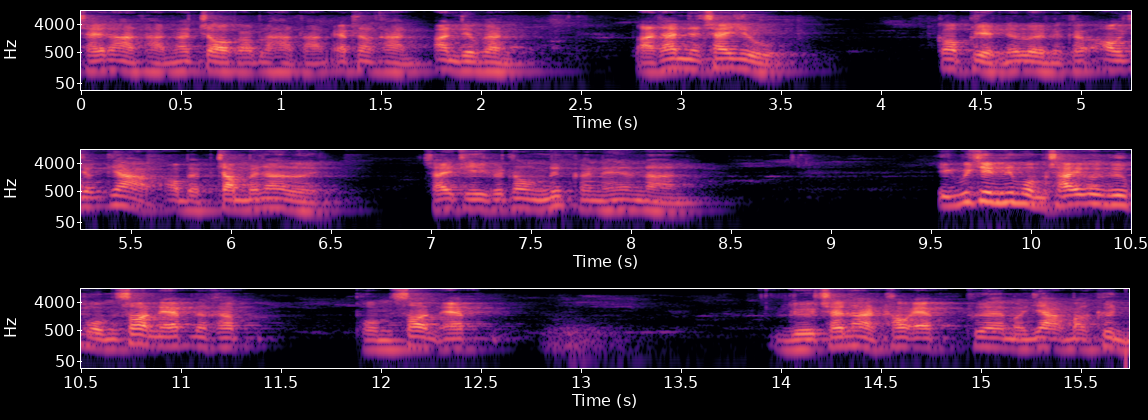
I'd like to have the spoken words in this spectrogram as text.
ใช้รหัสผ่านหน้าจอกับรหัสผ่านแอปธนาคารอันเดียวกัน หลายท่านยังใช้อยู่ ก็เปลี่ยนได้เลยนะครับ เอายากๆ เอาแบบจำไม่ได้เลย ใช้ทีก็ต้องนึกกันให้นานๆอีกวิธีที่ผมใช้ก็คือผมซ่อนแอปนะครับ ผมซ่อนแอป หรือใช้รหัสเข้าแอป เพื่อให้มันยากมากขึ้น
